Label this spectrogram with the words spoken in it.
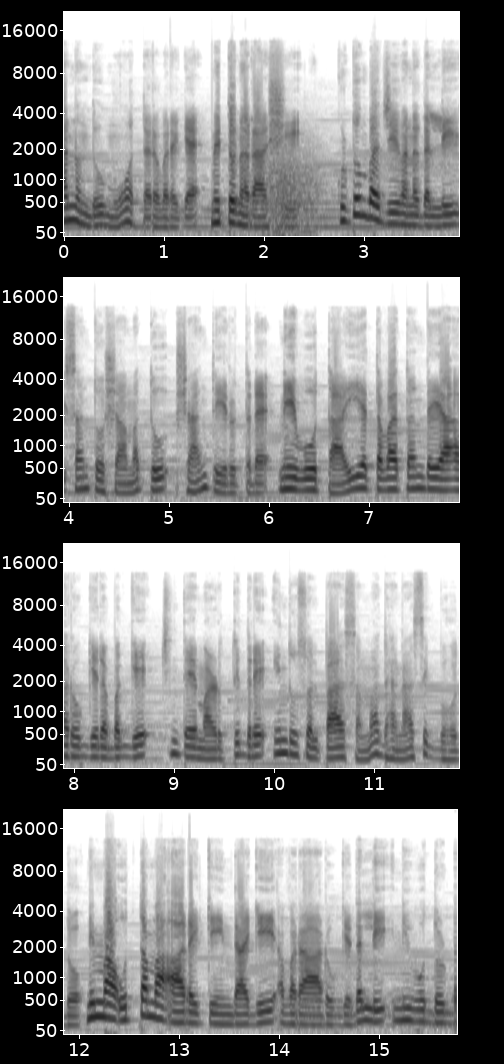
ಹನ್ನೊಂದು ಮೂವತ್ತರವರೆಗೆ. ಮಿಥುನ ರಾಶಿ. ಕುಟುಂಬ ಜೀವನದಲ್ಲಿ ಸಂತೋಷ ಮತ್ತು ಶಾಂತಿ ಇರುತ್ತದೆ. ನೀವು ತಾಯಿ ಅಥವಾ ತಂದೆಯ ಆರೋಗ್ಯದ ಬಗ್ಗೆ ಚಿಂತೆ ಮಾಡುತ್ತಿದ್ರೆ ಇಂದು ಸ್ವಲ್ಪ ಸಮಾಧಾನ ಸಿಗಬಹುದು. ನಿಮ್ಮ ಉತ್ತಮ ಆರೈಕೆಯಿಂದಾಗಿ ಅವರ ಆರೋಗ್ಯದಲ್ಲಿ ನೀವು ದೊಡ್ಡ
